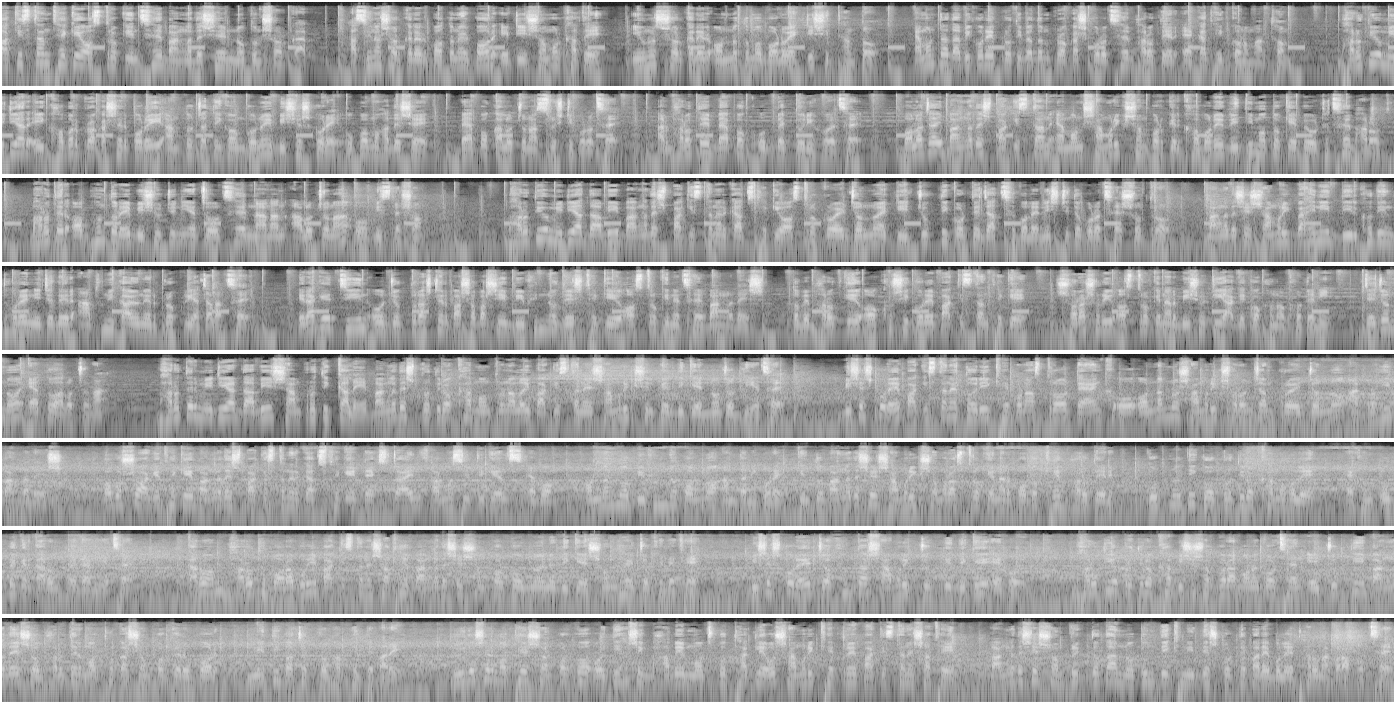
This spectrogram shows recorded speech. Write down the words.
পাকিস্তান থেকে অস্ত্র কিনছে বাংলাদেশের নতুন সরকার। হাসিনা সরকারের পতনের পর এটি সমর খাতে ইউনুস সরকারের অন্যতম বড় একটি সিদ্ধান্ত। এমনটা দাবি করে প্রতিবেদন প্রকাশ করেছে ভারতের একাধিক গণমাধ্যম। ভারতীয় মিডিয়ার এই খবর প্রকাশের পরেই আন্তর্জাতিক অঙ্গনে বিশেষ করে উপমহাদেশে ব্যাপক আলোচনা সৃষ্টি করেছে আর ভারতে ব্যাপক উদ্বেগ তৈরি হয়েছে। বলা যায় বাংলাদেশ পাকিস্তান এমন সামরিক সম্পর্কের খবরে রীতিমতো কেঁপে উঠেছে ভারত। ভারতের অভ্যন্তরে বিষয়টি নিয়ে চলছে নানান আলোচনা ও বিশ্লেষণ। ভারতীয় মিডিয়ার দাবি, বাংলাদেশ পাকিস্তানের কাছ থেকে অস্ত্র ক্রয়ের জন্য একটি চুক্তি করতে যাচ্ছে বলে নিশ্চিত করেছে সূত্র। বাংলাদেশের সামরিক বাহিনী দীর্ঘদিন ধরে নিজেদের আধুনিকায়নের প্রক্রিয়া চালাচ্ছে। এর আগে চীন ও যুক্তরাষ্ট্রের পাশাপাশি বিভিন্ন দেশ থেকে অস্ত্র কিনেছে বাংলাদেশ। তবে ভারতকে অখুশি করে পাকিস্তান থেকে সরাসরি অস্ত্র কেনার বিষয়টি আগে কখনো ঘটেনি। যেজন্য এত আলোচনা। ভারতের মিডিয়ার দাবি, সাম্প্রতিককালে বাংলাদেশ প্রতিরক্ষা মন্ত্রণালয় পাকিস্তানের সামরিক শিল্পের দিকে নজর দিয়েছে। বিশেষ করে পাকিস্তানের তৈরি ক্ষেপণাস্ত্র, ট্যাঙ্ক ও অন্যান্য সামরিক সরঞ্জাম ক্রয়ের জন্য আগ্রহী বাংলাদেশ। অবশ্য আগে থেকে বাংলাদেশ পাকিস্তানের কাছ থেকে টেক্সটাইল, ফার্মাসিউটিক্যালস এবং অন্যান্য বিভিন্ন পণ্য আমদানি করে। কিন্তু বাংলাদেশের সামরিক সমরাস্ত্র কেনার পদক্ষেপ ভারতের কূটনৈতিক ও প্রতিরক্ষা মহলে এখন উদ্বেগের কারণ হয়ে দাঁড়িয়েছে। কারণ ভারত বরাবরই পাকিস্তানের সাথে বাংলাদেশের সম্পর্ক উন্নয়নের দিকে সন্দেহের চোখে দেখে। বিশেষ করে যখন তার সামরিক চুক্তির দিকে এগোয়। ভারতীয় প্রতিরক্ষা বিশেষজ্ঞরা মনে করছেন, এই চুক্তি বাংলাদেশ ও ভারতের মধ্যকার সম্পর্কের উপর নেতিবাচক প্রভাব ফেলতে পারে। দুই দেশের মধ্যে সম্পর্ক ঐতিহাসিকভাবে মজবুত থাকলেও সামরিক ক্ষেত্রে পাকিস্তানের সাথে বাংলাদেশের সম্পৃক্ততা নতুন দিক নির্দেশ করতে পারে বলে ধারণা করা হচ্ছে।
